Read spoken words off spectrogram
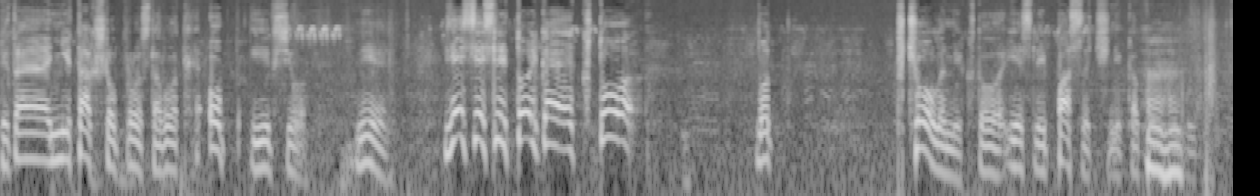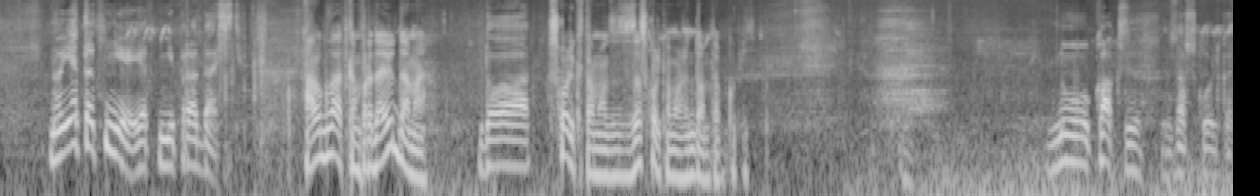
Это не так, что просто вот оп и все. Не. Здесь, если только кто вот пчелами, кто, если пасочник какой-нибудь. Но этот не, это не продаст. А в Гладком продают дома? Да, Сколько там, за сколько можно дом там купить? ну как за, сколько?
